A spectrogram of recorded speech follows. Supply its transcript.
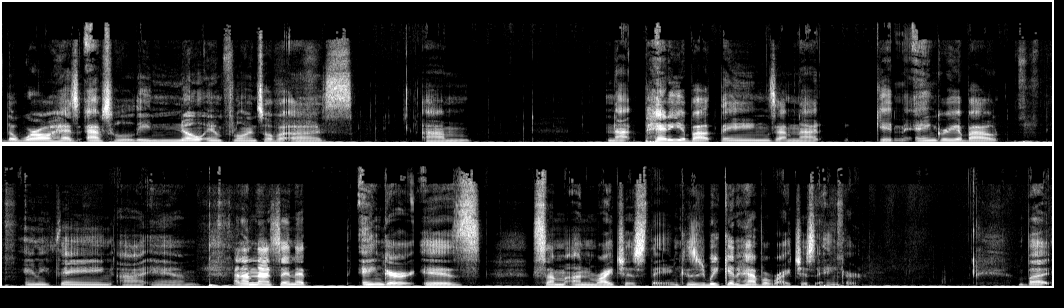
the world has absolutely no influence over us. I'm not petty about things. I'm not getting angry about anything. I am, and I'm not saying that anger is some unrighteous thing because we can have a righteous anger. But,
